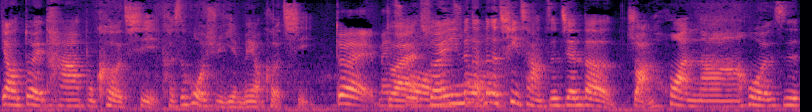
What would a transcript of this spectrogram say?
要对他不客气，可是或许也没有客气，对，没错，所以那个那个气场之间的转换啊，或者是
